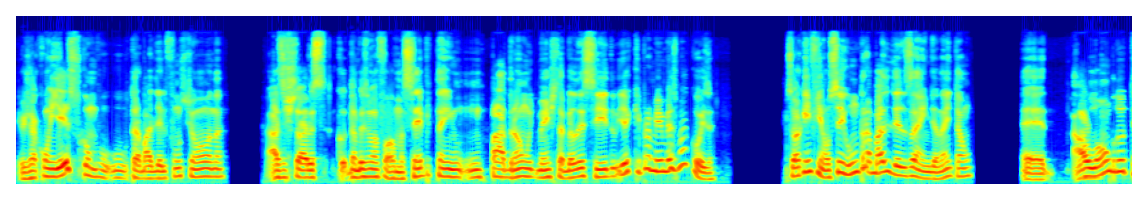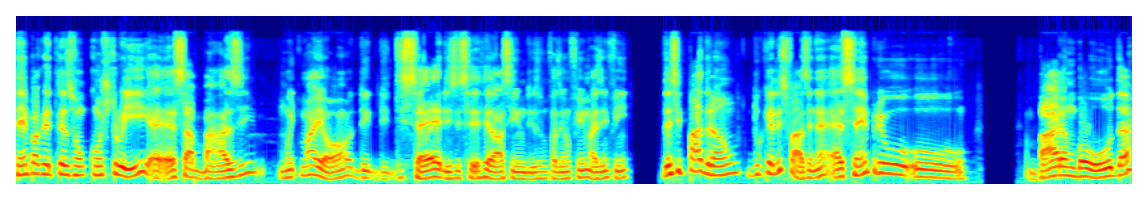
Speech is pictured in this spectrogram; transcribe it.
Eu já conheço como o trabalho dele funciona. As histórias, da mesma forma, sempre tem um padrão muito bem estabelecido. E aqui, pra mim, é a mesma coisa. Só que, enfim, é o segundo trabalho deles ainda, né? Então, é, ao longo do tempo, acredito que eles vão construir é, essa base muito maior de, de, de séries, e sei lá, assim, eles vão fazer um filme, mas enfim, desse padrão do que eles fazem, né? É sempre o, o Booda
